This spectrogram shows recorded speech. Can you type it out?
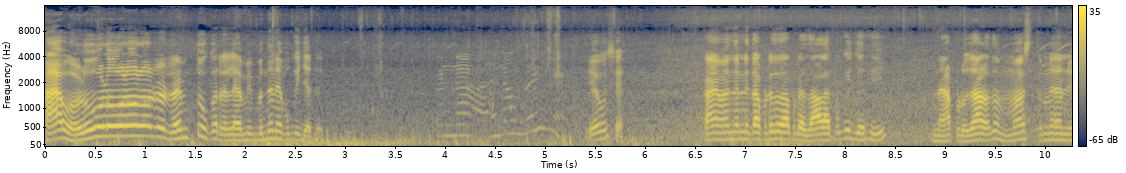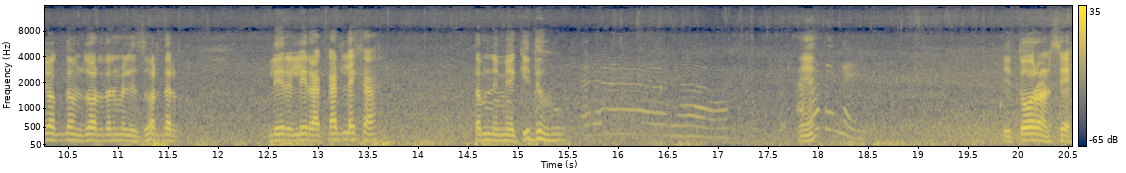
હા હળુ હળુ હળુ રમતું કરે એટલે અમે બંધને પૂકી જતા. ના, ને. એવું છે. કાંઈ વાંધો નહીં તો આપણે તો આપણે જાળા પૂકી જશે. ને આપણું જાળ તો મસ્ત મજાનું એકદમ જોરદાર મેલી જોરદાર લીરે લીરા કાઢ લેખા. તમને મેં કીધું. હે? એ તોરણ છે.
